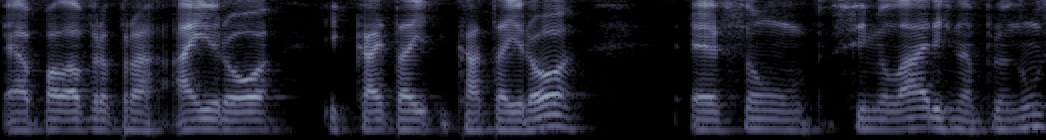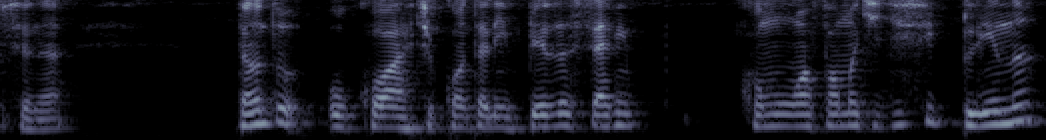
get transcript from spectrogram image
é a palavra para airó e katairó, é, são similares na pronúncia, né? Tanto o corte quanto a limpeza servem como uma forma de disciplina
